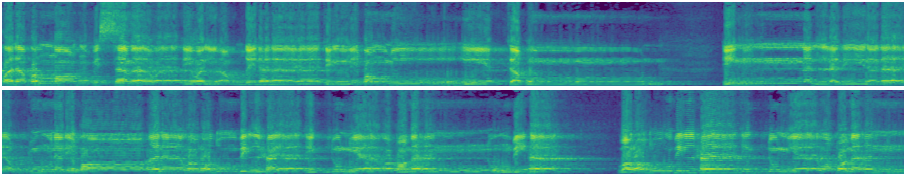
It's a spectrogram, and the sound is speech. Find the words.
خلق الله في السماوات والأرض لآيات لقوم يتقون. إن الذين لا يرجون لقاءنا ورضوا بالحياة الدنيا وطمأنوا بها ورضوا بالحياة الدنيا وطمأنوا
